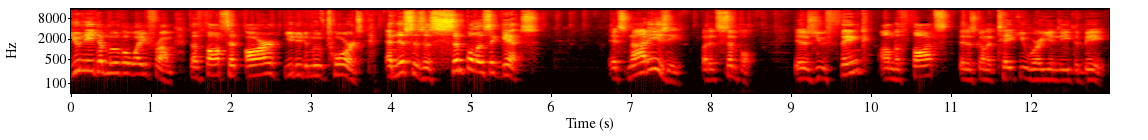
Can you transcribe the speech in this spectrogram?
you need to move away from. The thoughts that are, you need to move towards. And this is as simple as it gets. It's not easy, but it's simple. Is you think on the thoughts that is going to take you where you need to be.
